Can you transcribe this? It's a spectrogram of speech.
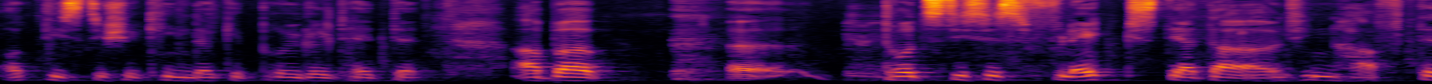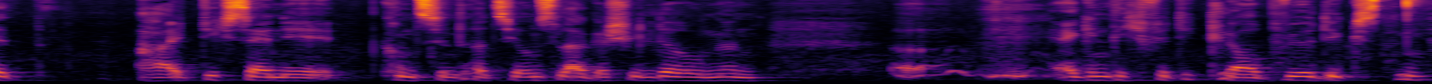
autistische Kinder geprügelt hätte. Aber äh, trotz dieses Flecks, der dahin haftet, halte ich seine Konzentrationslagerschilderungen äh, eigentlich für die glaubwürdigsten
